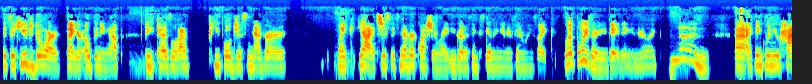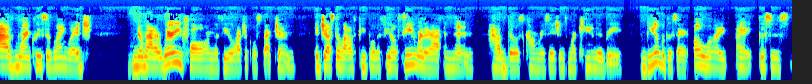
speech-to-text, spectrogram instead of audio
it's a huge door that you're opening up because a lot of people just never like yeah it's just it's never a question right? You go to thanksgiving and your family's like what boys are you dating? And you're like none. Uh, i think when you have more inclusive language no matter where you fall on the theological spectrum it just allows people to feel seen where they're at and then have those conversations more candidly and be able to say oh well i i this is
